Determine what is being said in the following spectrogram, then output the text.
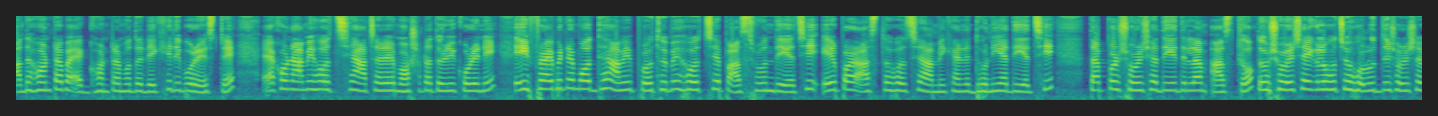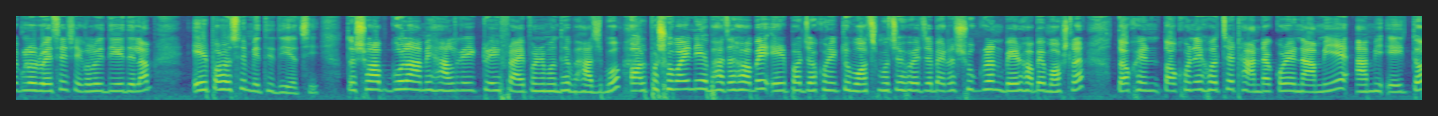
আধা ঘণ্টা বা এক ঘণ্টার মতো রেখে দিব রেস্টে এখন আমি হচ্ছে আচারের মশলাটা তৈরি করে নিই। এই ফ্রাই প্যানের মধ্যে আমি প্রথমে হচ্ছে পাঁচফোড়ন দিয়েছি। এরপর আস্ত হচ্ছে আমি এখানে ধনিয়া দিয়েছি। তারপর সরিষা দিয়ে দিলাম আস্ত। তো সরিষা এগুলো হচ্ছে হলুদ যে সরিষাগুলো রয়েছে সেগুলোই দিয়ে দিলাম। এরপর হচ্ছে মেথি দিয়েছি। তো সবগুলো আমি হালকা একটু এই ফ্রাই প্যানের মধ্যে ভাজবো। অল্প সময় নিয়ে ভাজা হবে। এরপর যখন একটু মচমচে হয়ে যাবে, একটা সুগ্রান বের হবে মশলা, তখন, তখনই হচ্ছে ঠান্ডা করে নামিয়ে আমি এই তো,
